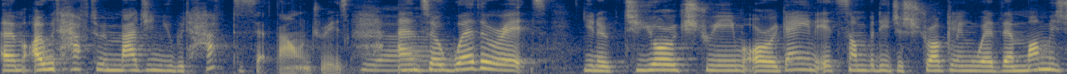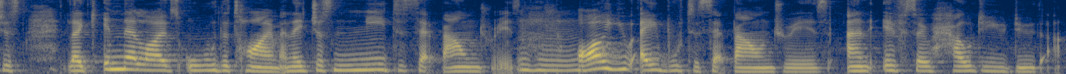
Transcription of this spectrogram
Um, I would have to imagine you would have to set boundaries. Yeah. And so, whether it's you know to your extreme or again it's somebody just struggling where their mum is just like in their lives all the time and they just need to set boundaries mm-hmm. are you able to set boundaries and if so how do you do that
